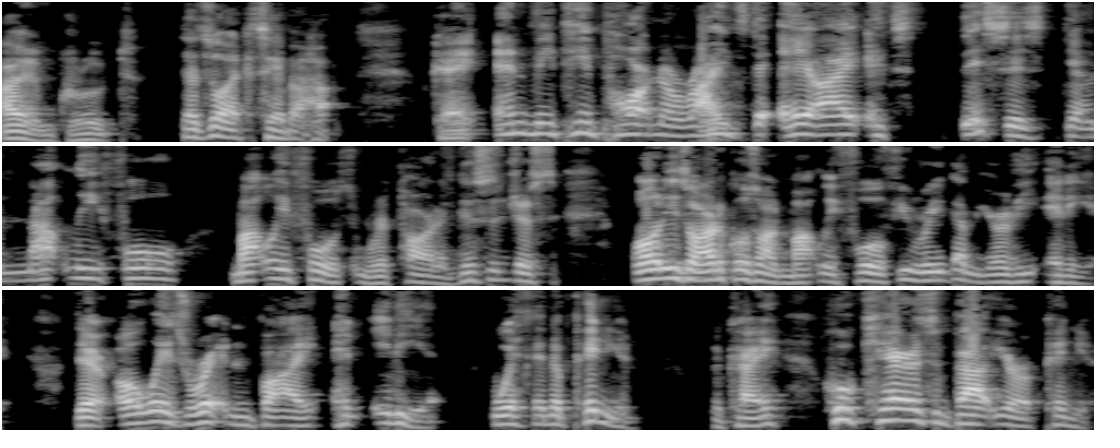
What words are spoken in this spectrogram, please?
I am Groot. That's all I can say about her. Okay, NVT partner rides the AI. It's this is the Motley Fool. Motley Fool's retarded. This is just all these articles on Motley Fool. If you read them, you're the idiot. They're always written by an idiot with an opinion. Okay? Who cares about your opinion?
